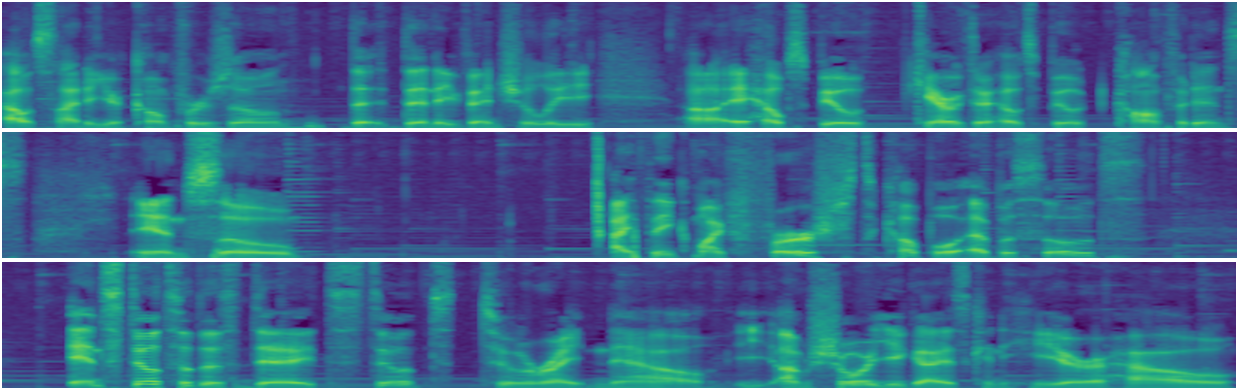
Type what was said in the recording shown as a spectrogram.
outside of your comfort zone, that then eventually uh, it helps build character, helps build confidence, and so I think my first couple episodes, and still to this day, still t- to right now, I'm sure you guys can hear how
